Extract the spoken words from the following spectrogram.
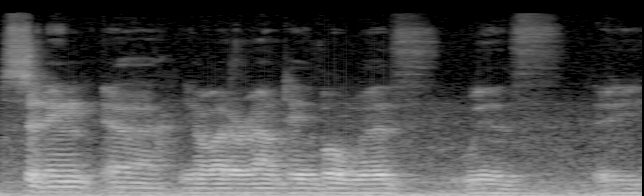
sitting, uh, you know, at a round table with with a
